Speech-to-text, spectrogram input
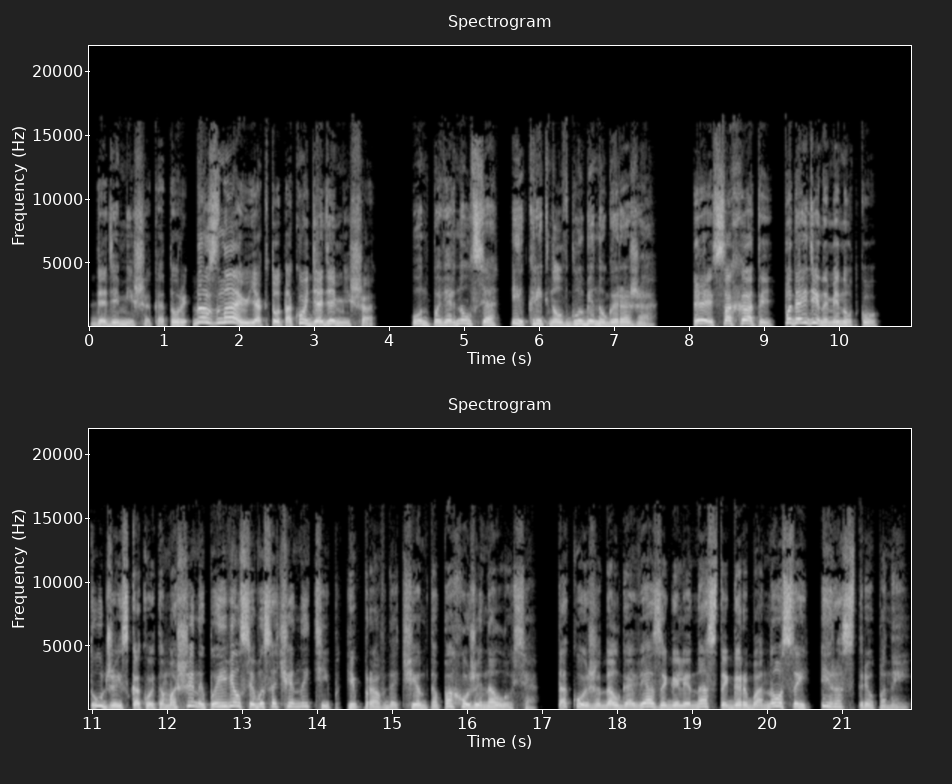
«Дядя Миша, который...» «Да знаю я, кто такой дядя Миша!» Он повернулся и крикнул в глубину гаража. «Эй, сахатый, подойди на минутку!» Тут же из какой-то машины появился высоченный тип и, правда, чем-то похожий на лося. Такой же долговязый, голенастый, горбоносый и растрепанный.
